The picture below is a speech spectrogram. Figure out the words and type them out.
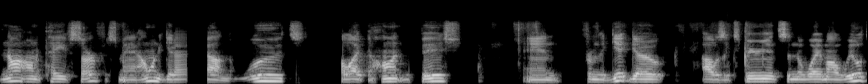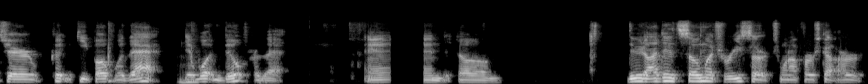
not on a paved surface, man. I want to get out, in the woods. I like to hunt and fish. And from the get go, I was experiencing the way my wheelchair couldn't keep up with that. It wasn't built for that. And and um, dude, I did so much research when I first got hurt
